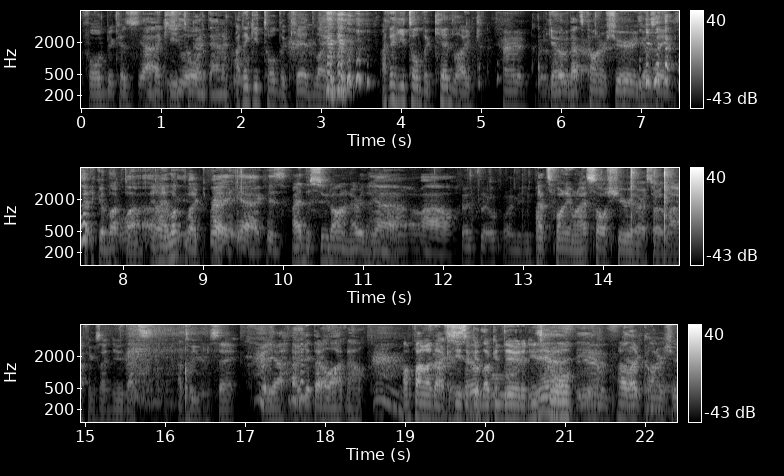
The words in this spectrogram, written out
fooled because Yeah, I think 'cause he told. identical. I think he told the kid like. I think he told the kid like, hey, "Go, that's yeah. Connor Sheary." He goes, "Hey, hey, good luck to him." And I looked like, I- right, yeah, because I, had the suit on and everything. yeah, Wow. wow. That's so funny. That's funny. When I saw Sheary there, I started laughing because I knew that's that's what you're gonna say. But yeah, I get that a lot now. I'm fine with that because he's a good-looking cool. dude and he's Yeah. cool. Dude, Yes. I like Connor definitely.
